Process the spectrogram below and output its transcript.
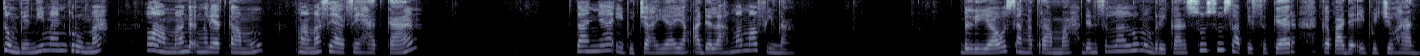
Tumben nih main ke rumah, lama gak ngeliat kamu. Mama sehat-sehat kan? Tanya Ibu Cahya yang adalah Mama Vina. Beliau sangat ramah dan selalu memberikan susu sapi segar kepada Ibu Johan.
